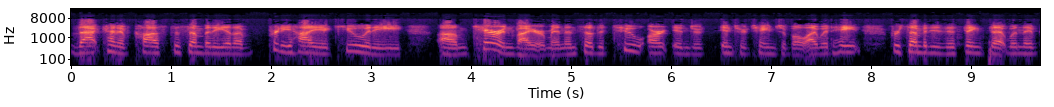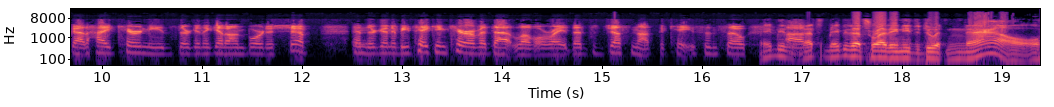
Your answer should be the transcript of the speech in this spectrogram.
that kind of cost to somebody in a pretty high acuity um, care environment, and so the two aren't inter- interchangeable. I would hate for somebody to think that when they've got high care needs, they're going to get on board a ship and they're going to be taken care of at that level, right? That's just not the case, and so maybe um, that's maybe that's why they need to do it now.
